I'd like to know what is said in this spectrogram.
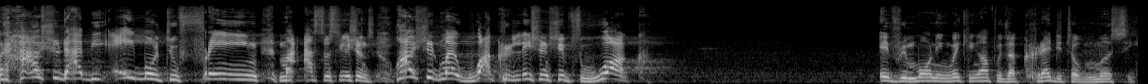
But how should I be able to frame my associations? How should my work relationships work? Every morning, waking up with a credit of mercy.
